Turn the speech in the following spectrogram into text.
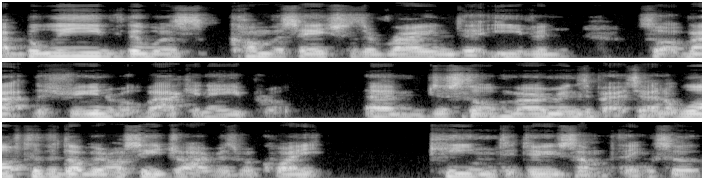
I believe there was conversations around it, even sort of at the funeral back in April um, just sort of murmurings about it, and a lot of the WRC drivers were quite keen to do something. So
